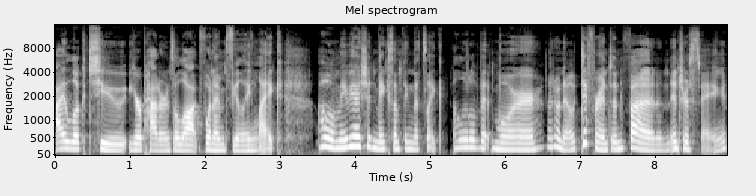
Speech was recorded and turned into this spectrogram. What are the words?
I look to your patterns a lot when I'm feeling like oh, maybe I should make something that's like a little bit more, I don't know, different and fun and interesting.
